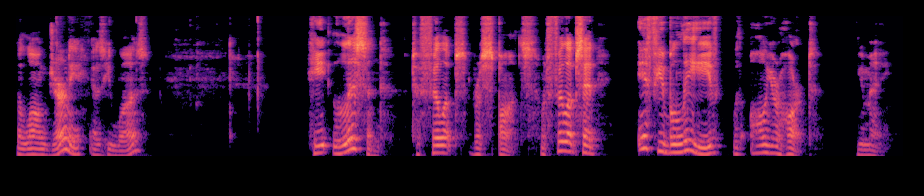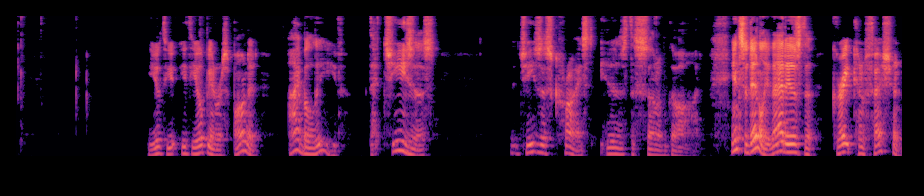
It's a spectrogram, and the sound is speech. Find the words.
the long journey as he was. He listened to Philip's response. When Philip said, If you believe with all your heart, you may. The Ethiopian responded, I believe that Jesus, that Jesus Christ is the Son of God. Incidentally, that is the great confession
